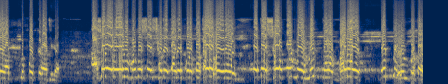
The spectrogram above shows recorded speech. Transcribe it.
বিষয়ে না। আসলে রেল সাথে তাদের কোনো কথাই হয় নাই। এটা সম্পূর্ণ মিথ্যা বানর ভিত্তিহীন কথা।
